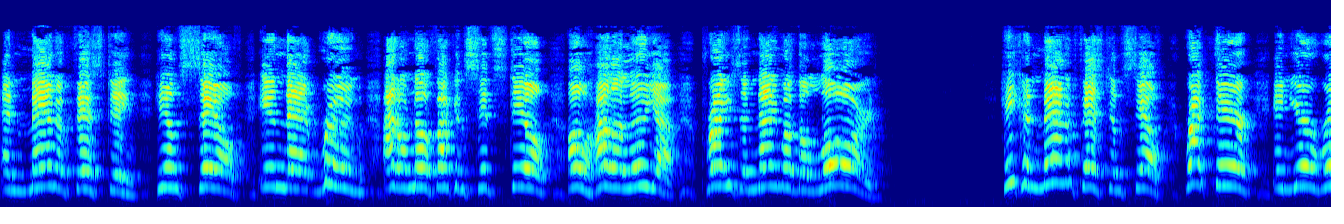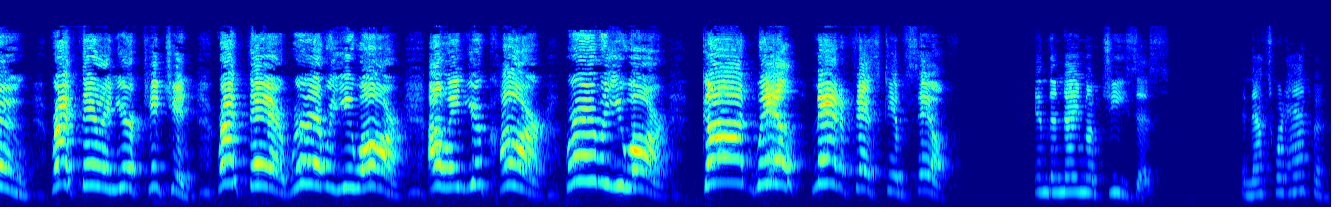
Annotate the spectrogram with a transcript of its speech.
and manifesting himself in that room. I don't know if I can sit still. Oh, hallelujah. Praise the name of the Lord. He can manifest himself right there in your room, right there in your kitchen, right there, wherever you are. Oh, in your car, wherever you are. God will manifest himself in the name of Jesus. And that's what happened.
